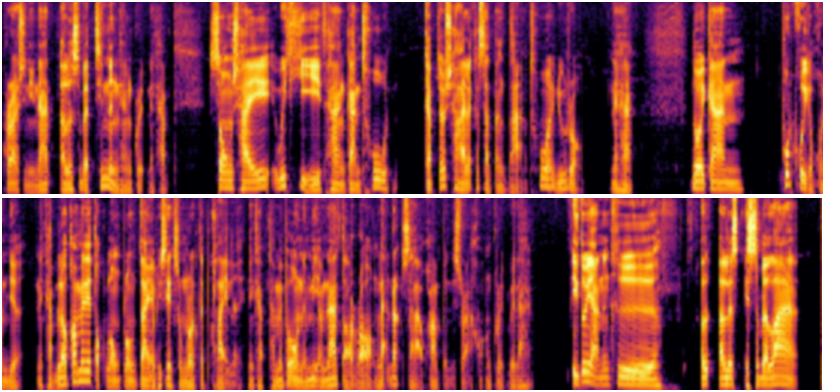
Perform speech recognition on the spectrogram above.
พระราชินีนาถอลิซาเบธที่ 1 แห่งอังกฤษนะครับทรงใช้วิธีทางการทูตกับเจ้าชายและกษัตริย์ต่าง ๆ ทั่วยุโรปนะฮะโดยการพูดคุยกับคนเยอะ นะครับแล้วก็ไม่ได้ตกลงปลงใจอภิเษกสมรสกับใครเลยนะครับทำให้พระองค์นั้นมีอำนาจต่อรอง และรักษาความเป็นอิสระของอังกฤษไว้ได้ อีกตัวอย่างหนึ่งคืออิซาเบลล่าเด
